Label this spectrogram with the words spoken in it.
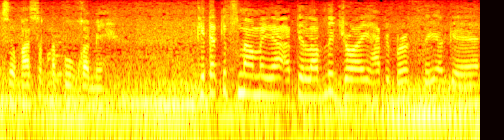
So pasok na po kami. Kita-kits mamaya at Lovely Joy. Happy birthday again.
